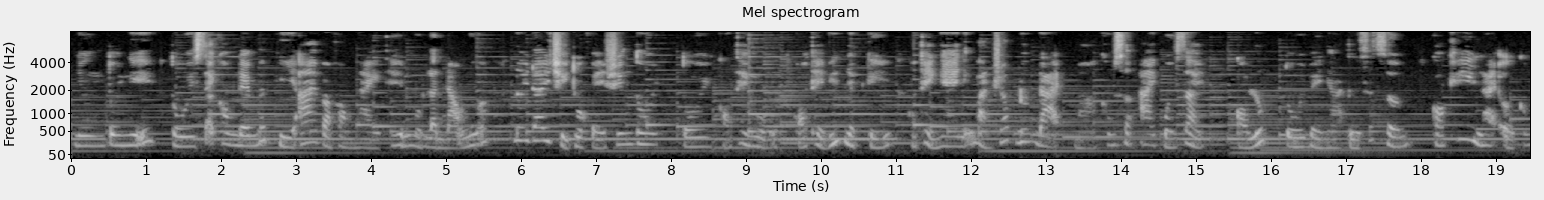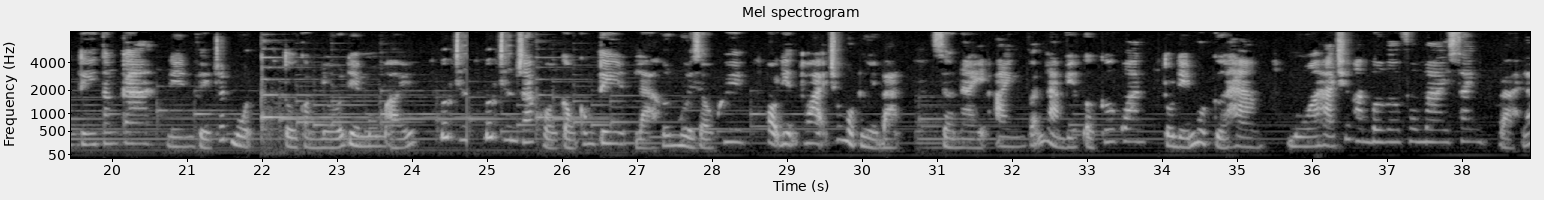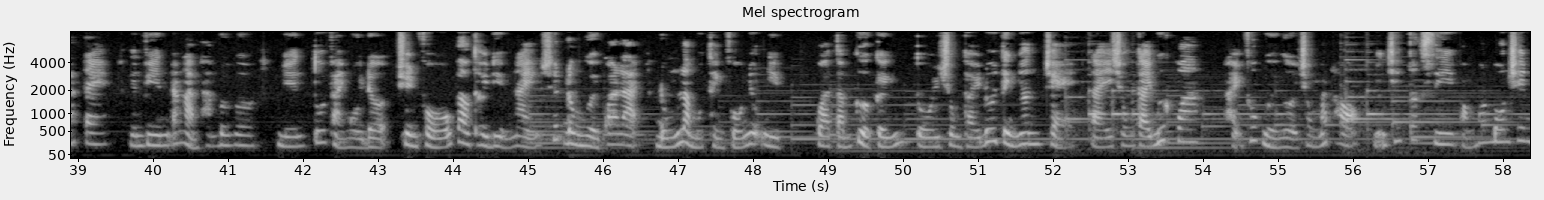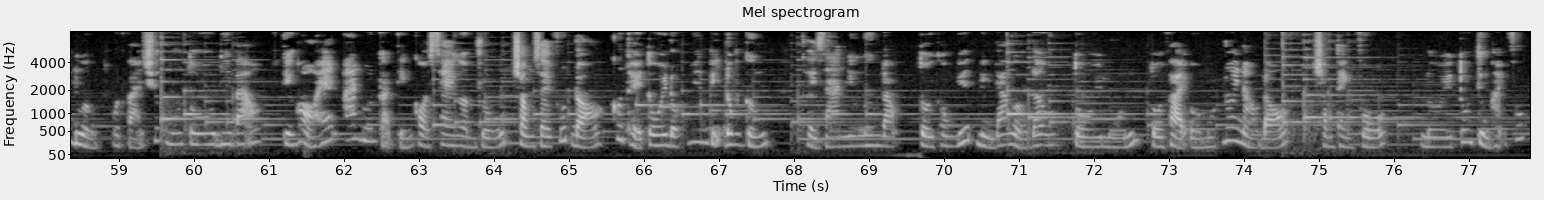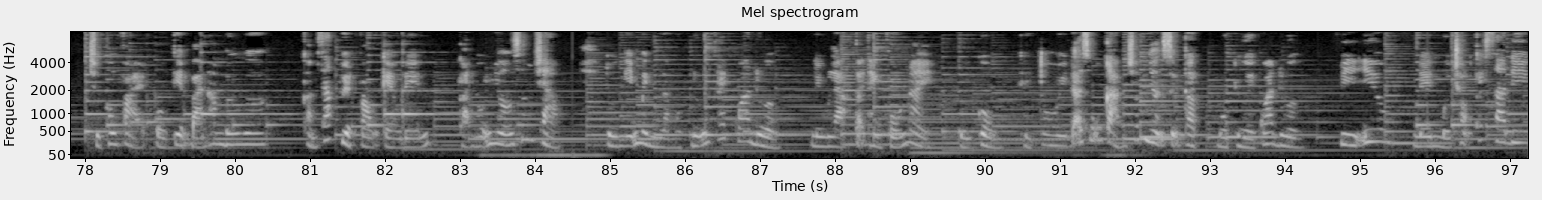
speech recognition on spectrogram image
Nhưng tôi nghĩ tôi sẽ không đem bất kỳ ai vào phòng này thêm một lần nào nữa. Nơi đây chỉ thuộc về riêng tôi tôi có thể ngủ, có thể viết nhật ký, có thể nghe những bản rock đương đại mà không sợ ai quấy rầy. Có lúc tôi về nhà từ rất sớm, có khi lại ở công ty tăng ca nên về rất muộn. Tôi còn nhớ đêm hôm ấy, bước chân bước chân ra khỏi cổng công ty là hơn 10 giờ khuya, gọi điện thoại cho một người bạn. Giờ này anh vẫn làm việc ở cơ quan, tôi đến một cửa hàng mua hai chiếc hamburger phô mai xanh và latte. Nhân viên đang làm hamburger, nên tôi phải ngồi đợi. Trên phố vào thời điểm này rất đông người qua lại. Đúng là một thành phố nhộn nhịp. Qua tấm cửa kính, tôi trông thấy đôi tình nhân trẻ, tay trong tay bước qua. Hạnh phúc người người trong mắt họ. Những chiếc taxi phóng bon bon trên đường, một vài chiếc mô tô đi bão tiếng hò hét át luôn cả tiếng còi xe gầm rú. Trong giây phút đó, cơ thể tôi đột nhiên bị đông cứng. Thời gian như ngưng động, tôi không biết mình đang ở đâu. Tôi muốn, tôi phải ở một nơi nào đó, trong thành phố. Nơi tôi từng hạnh phúc, chứ không phải ở tiệm bán hamburger. Cảm giác tuyệt vọng kéo đến, cả nỗi nhớ dâng trào. Tôi nghĩ mình là một nữ khách qua đường, lưu lạc tại thành phố này. Cuối cùng thì tôi đã dũng cảm chấp nhận sự thật một người qua đường. Vì yêu nên mới chọn cách xa đi.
